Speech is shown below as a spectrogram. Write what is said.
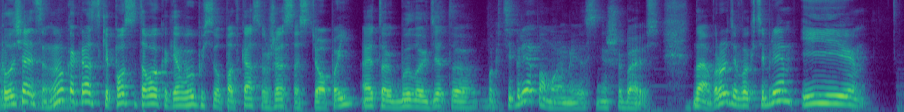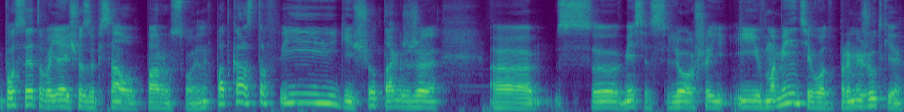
Получается, ну, как раз-таки после того, как я выпустил подкаст уже со Степой, это было где-то в октябре, по-моему, если не ошибаюсь. Да, вроде в октябре, и после этого я еще записал пару сольных подкастов, и еще также с, вместе с Лешей. И в моменте, вот в промежутке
